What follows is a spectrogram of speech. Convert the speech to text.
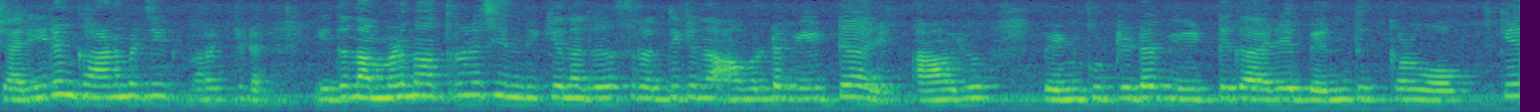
ശരീരം കാണുമ്പോഴത്തേക്ക് കറക്റ്റ് ഇത് നമ്മൾ മാത്രമല്ല ചിന്തിക്കുന്നത് ശ്രദ്ധിക്കുന്ന അവരുടെ വീട്ടുകാർ ആ ഒരു പെൺകുട്ടിയുടെ വീട്ടുകാർ ബന്ധുക്കളും ഒക്കെ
